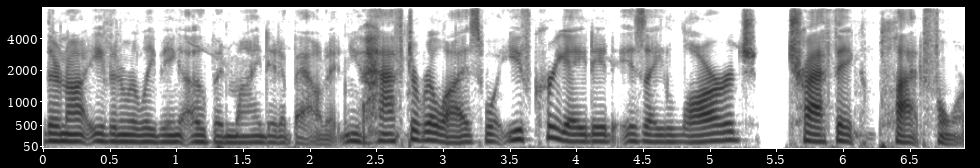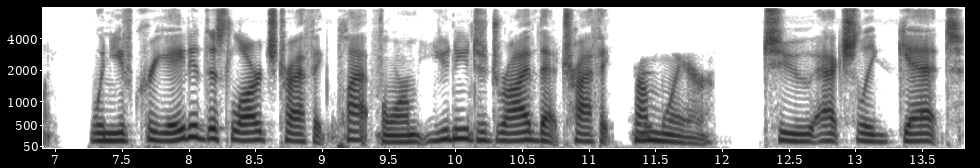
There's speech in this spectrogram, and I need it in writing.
they're not even really being open minded about it. And you have to realize what you've created is a large traffic platform. When you've created this large traffic platform, you need to drive that traffic somewhere to actually get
